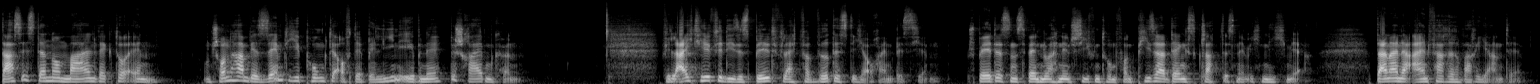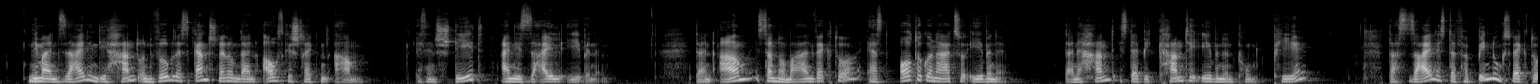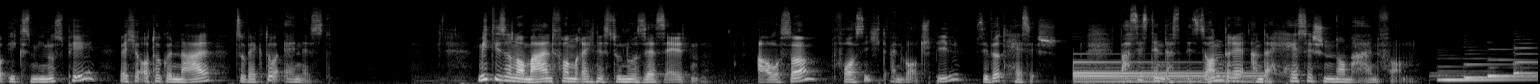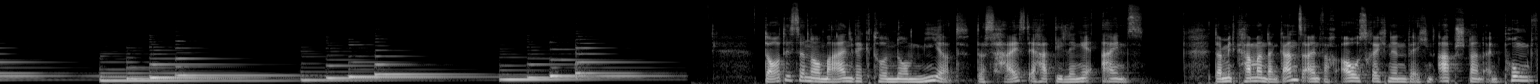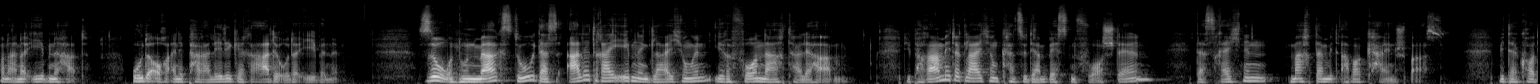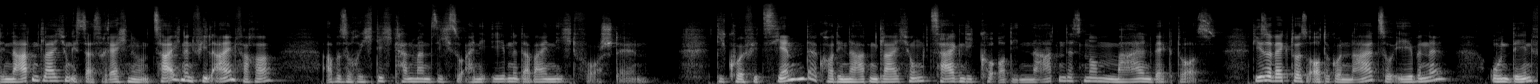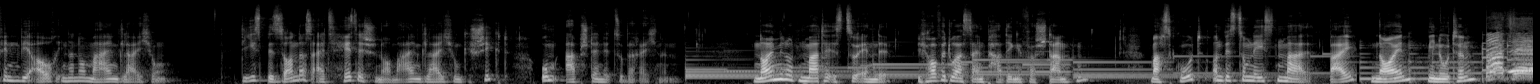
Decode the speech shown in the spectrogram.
Das ist der normalen Vektor n. Und schon haben wir sämtliche Punkte auf der Berlin-Ebene beschreiben können. Vielleicht hilft dir dieses Bild, vielleicht verwirrt es dich auch ein bisschen. Spätestens, wenn du an den schiefen Turm von Pisa denkst, klappt es nämlich nicht mehr. Dann eine einfachere Variante. Nimm ein Seil in die Hand und wirbel es ganz schnell um deinen ausgestreckten Arm. Es entsteht eine Seilebene. Dein Arm ist der normalen Vektor, er ist orthogonal zur Ebene. Deine Hand ist der bekannte Ebenenpunkt P. Das Seil ist der Verbindungsvektor x minus p, welcher orthogonal zu Vektor n ist. Mit dieser normalen Form rechnest du nur sehr selten. Außer, Vorsicht, ein Wortspiel, sie wird hessisch. Was ist denn das Besondere an der hessischen normalen Form? Dort ist der normalen Vektor normiert, das heißt, er hat die Länge 1. Damit kann man dann ganz einfach ausrechnen, welchen Abstand ein Punkt von einer Ebene hat oder auch eine parallele Gerade oder Ebene. So, und nun merkst du, dass alle drei Ebenengleichungen ihre Vor- und Nachteile haben. Die Parametergleichung kannst du dir am besten vorstellen. Das Rechnen macht damit aber keinen Spaß. Mit der Koordinatengleichung ist das Rechnen und Zeichnen viel einfacher, aber so richtig kann man sich so eine Ebene dabei nicht vorstellen. Die Koeffizienten der Koordinatengleichung zeigen die Koordinaten des normalen Vektors. Dieser Vektor ist orthogonal zur Ebene und den finden wir auch in der normalen Gleichung. Die ist besonders als hessische Normalengleichung geschickt, um Abstände zu berechnen. 9 Minuten Mathe ist zu Ende. Ich hoffe, du hast ein paar Dinge verstanden. Mach's gut und bis zum nächsten Mal bei 9 Minuten Mathe!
